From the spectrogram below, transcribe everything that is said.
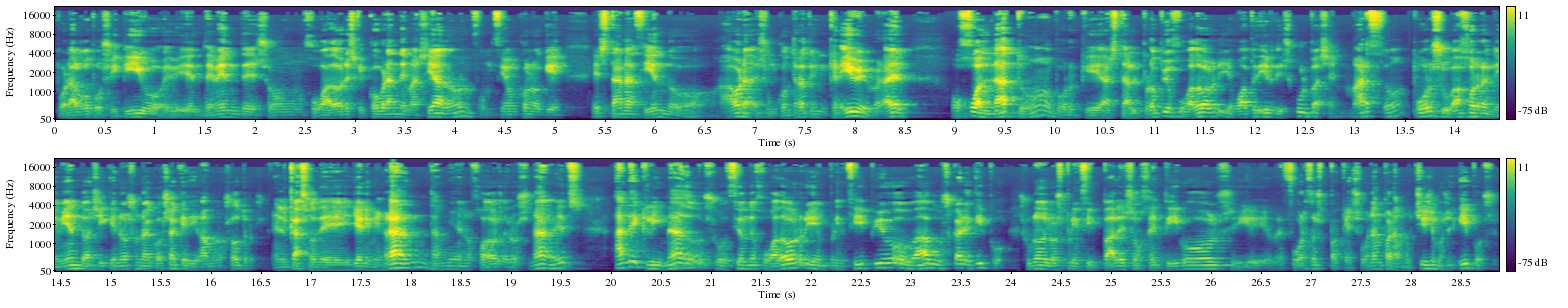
por algo positivo, evidentemente. Son jugadores que cobran demasiado en función con lo que están haciendo ahora. Es un contrato increíble para él. Ojo al dato, porque hasta el propio jugador llegó a pedir disculpas en marzo por su bajo rendimiento, así que no es una cosa que digamos nosotros. En el caso de Jeremy Grant, también el jugador de los Nuggets, ha declinado su opción de jugador y en principio va a buscar equipo. Es uno de los principales objetivos y refuerzos que suenan para muchísimos equipos,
